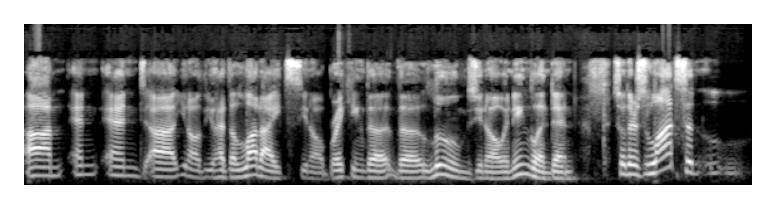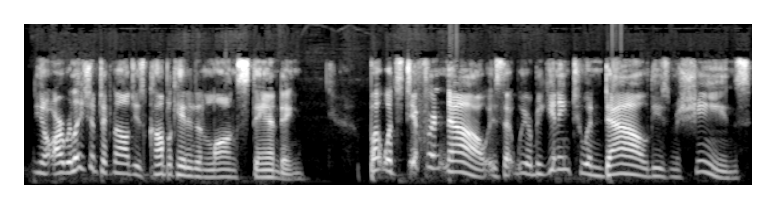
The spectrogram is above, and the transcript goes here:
Um, and and uh, you know you had the Luddites, you know, breaking the the looms, you know, in England, and so there's lots of you know our relationship technology is complicated and long standing, but what's different now is that we are beginning to endow these machines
